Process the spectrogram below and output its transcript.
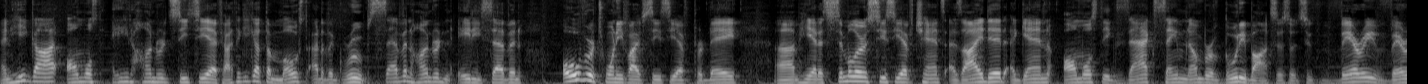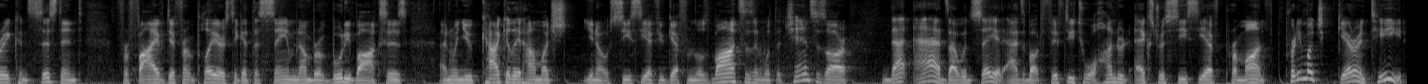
and he got almost 800 CCF. I think he got the most out of the group, 787, over 25 CCF per day. Um, he had a similar CCF chance as I did. Again, almost the exact same number of booty boxes. So it's very, very consistent for five different players to get the same number of booty boxes. And when you calculate how much, you know, CCF you get from those boxes and what the chances are, that adds, I would say, it adds about 50 to 100 extra CCF per month, pretty much guaranteed.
